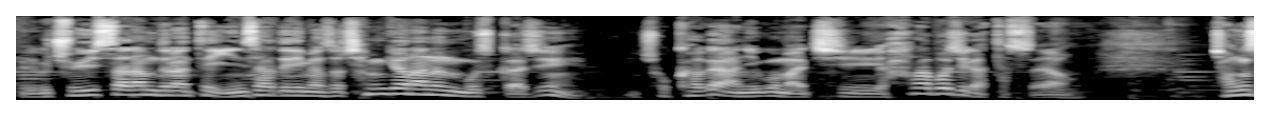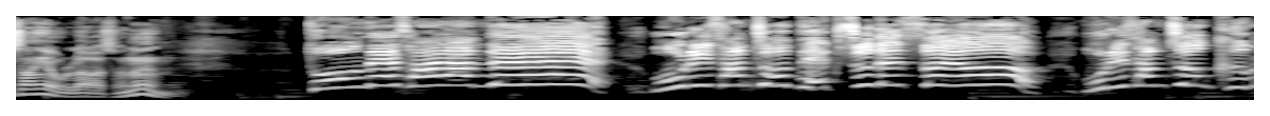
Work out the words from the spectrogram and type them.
그리고 주위 사람들한테 인사드리면서 참견하는 모습까지 조카가 아니고 마치 할아버지 같았어요. 정상에 올라가서는 동네 사람들! 우리 삼촌 백수 됐어요! 우리 삼촌 그만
